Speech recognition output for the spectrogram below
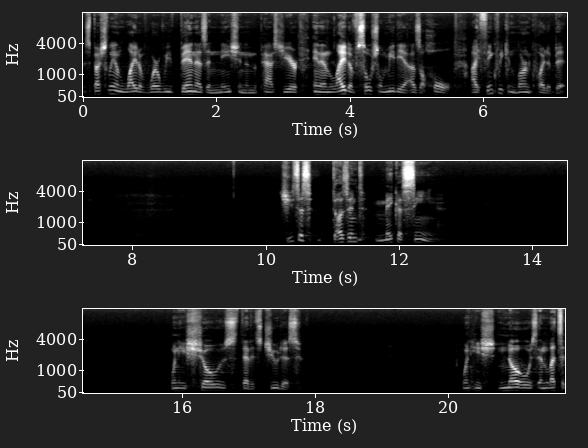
especially in light of where we've been as a nation in the past year and in light of social media as a whole, I think we can learn quite a bit. Jesus doesn't make a scene when he shows that it's Judas when he knows and lets it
